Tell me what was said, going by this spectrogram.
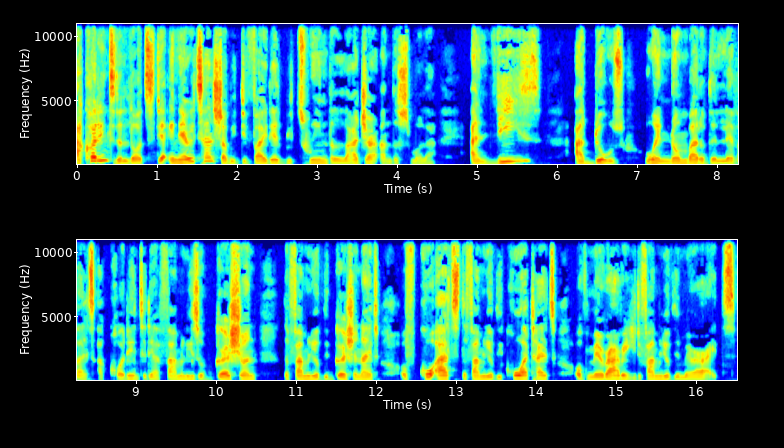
According to the lots, their inheritance shall be divided between the larger and the smaller. And these are those who were numbered of the Levites according to their families of Gershon, the family of the Gershonites, of Kohath, the family of the Kohathites, of Merari, the family of the Merarites.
